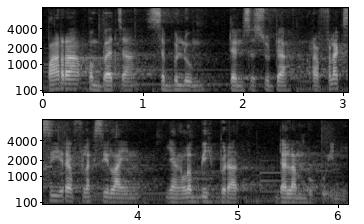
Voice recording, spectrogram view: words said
para pembaca sebelum dan sesudah refleksi-refleksi lain yang lebih berat dalam buku ini.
